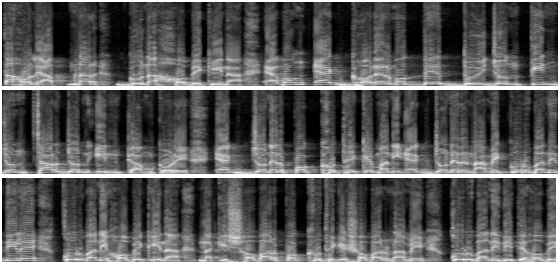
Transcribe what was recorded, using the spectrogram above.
তাহলে আপনার গুনাহ হবে কিনা। এবং এক ঘরের মধ্যে দুইজন, তিনজন, চারজন ইনকাম করে। একজনের পক্ষ থেকে মানে একজনের নামে কোরবানি দিলে কোরবানি হবে কিনা, নাকি সবার পক্ষ থেকে সবার নামে কোরবানি দিতে হবে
